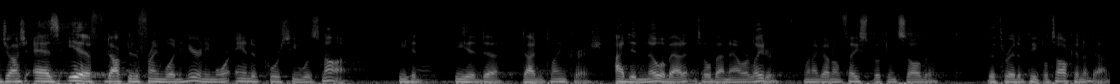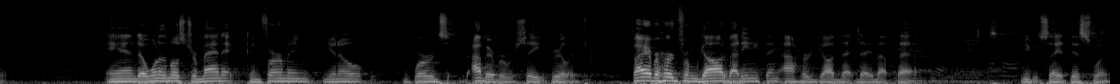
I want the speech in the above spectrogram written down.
Josh as if Dr. Dufresne wasn't here anymore, and of course he was not. He had, he had uh, died in a plane crash. I didn't know about it until about an hour later when I got on Facebook and saw the, the thread of people talking about it. And uh, one of the most dramatic, confirming, you know, words I've ever received, really. If I ever heard from God about anything, I heard God that day about that. You could say it this way.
